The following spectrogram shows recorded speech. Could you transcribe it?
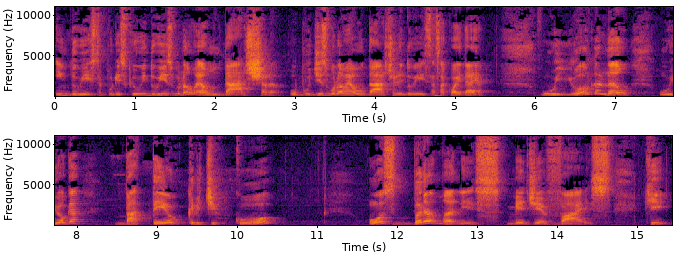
hinduísta. Por isso que o hinduísmo não é um darshana. O budismo não é um darshana hinduísta. Sacou a ideia? O yoga não. O yoga bateu, criticou os brahmanes medievais que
